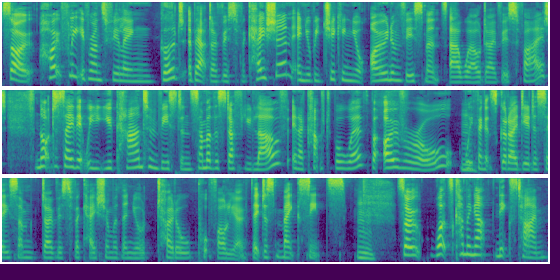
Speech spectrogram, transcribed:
so hopefully everyone's feeling good about diversification and you'll be checking your own investments are well diversified. Not to say that we, you can't invest in some of the stuff you love and are comfortable with, but overall, we mm. think it's a good idea to see some diversification within your total portfolio. That just makes sense. Mm. So, what's coming up next time?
